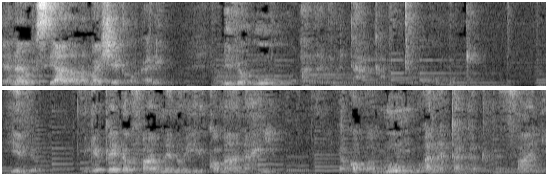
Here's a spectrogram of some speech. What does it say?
yanayohusiana na maisha yetu kwa karibu, ndivyo Mungu anavyotaka tukumbuke. Hivyo ningependa ufahamu neno hili kwa maana hii ya kwamba Mungu anataka tumfanye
